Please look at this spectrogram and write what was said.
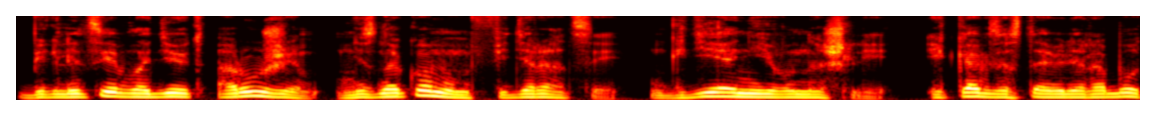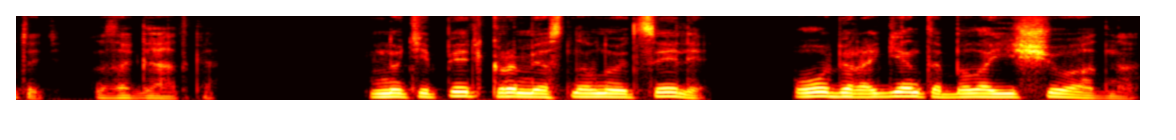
Беглецы владеют оружием, незнакомым в Федерации. Где они его нашли и как заставили работать – загадка. Но теперь, кроме основной цели, у обер-агента была еще одна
